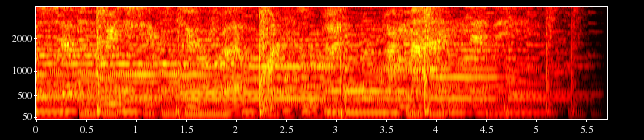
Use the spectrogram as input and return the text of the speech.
seven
